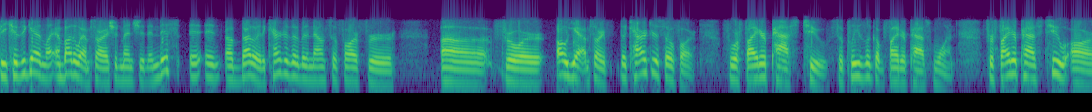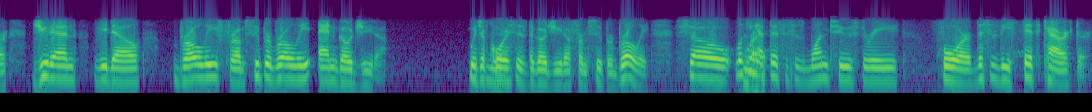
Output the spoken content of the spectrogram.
because again, like, and by the way, I'm sorry, I should mention, and this, and uh, by the way, the characters that have been announced so far for, uh, for, oh yeah, I'm sorry, the characters so far for Fighter Pass 2. So please look up Fighter Pass 1. For Fighter Pass 2 are Jiren, Videl, Broly from Super Broly, and Gogeta. Which of Yeah. course is the Gogeta from Super Broly. So looking Right. at this, this is one, two, three, four. This is the fifth character.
